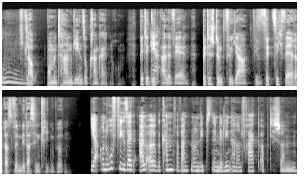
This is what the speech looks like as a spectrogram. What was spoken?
Uh. Ich glaube, momentan gehen so Krankheiten rum. Bitte geht ja. alle wählen. Bitte stimmt für Ja. Wie witzig wäre das, wenn wir das hinkriegen würden? Ja, und ruft, wie gesagt, all eure bekannten Verwandten und Liebsten in Berlin an und fragt, ob die schon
